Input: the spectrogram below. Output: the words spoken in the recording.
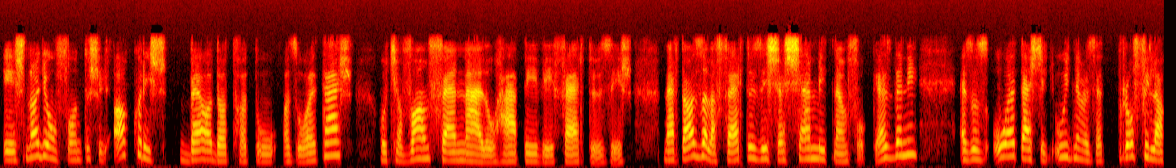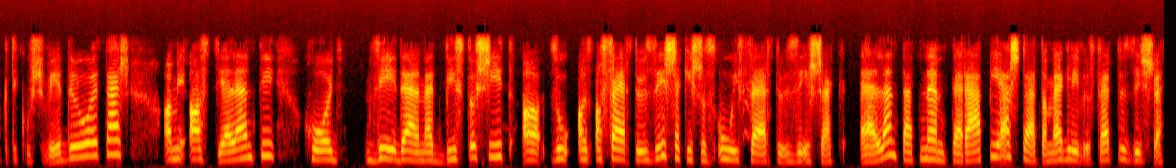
és nagyon fontos, hogy akkor is beadatható az oltás, hogyha van fennálló HPV fertőzés. Mert azzal a fertőzéssel semmit nem fog kezdeni. Ez az oltás egy úgynevezett profilaktikus védőoltás, ami azt jelenti, hogy védelmet biztosít a, a fertőzések és az új fertőzések ellen, tehát nem terápiás, tehát a meglévő fertőzésre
